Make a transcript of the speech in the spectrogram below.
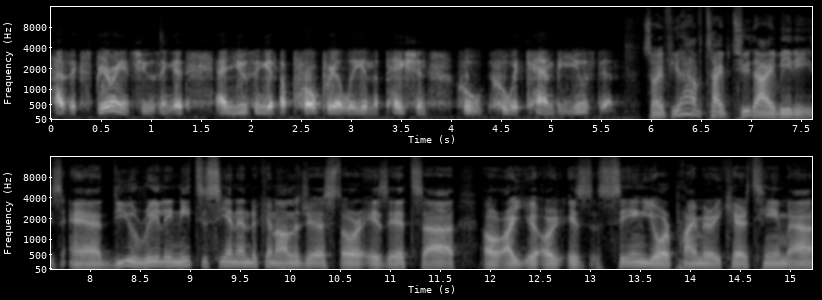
has experience using it, and using it appropriately in the patient who, who it can be used in. So if you have type 2 diabetes, uh, do you really need to see an endocrinologist, or is it uh, or are you, or is seeing your primary care team uh,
